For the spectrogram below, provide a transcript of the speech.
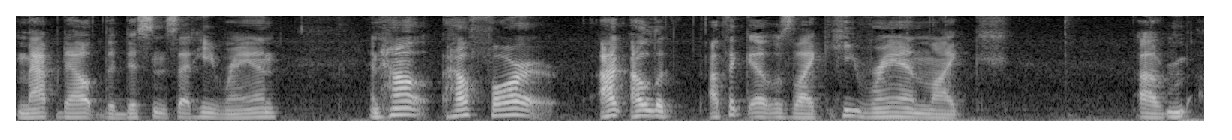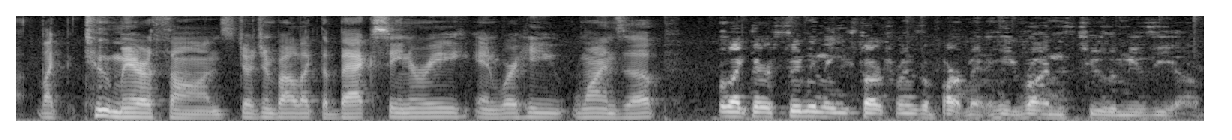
mapped out the distance that he ran, and how how far. I I looked. I think it was like he ran like, uh, like two marathons, judging by like the back scenery and where he winds up. like they're assuming that he starts from his apartment and he runs to the museum.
